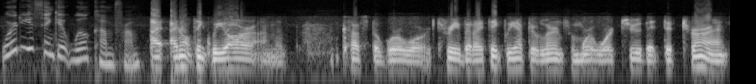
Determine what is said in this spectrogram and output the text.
where do you think it will come from? I, I don't think we are on the cusp of World War III, but I think we have to learn from World War II that deterrence,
